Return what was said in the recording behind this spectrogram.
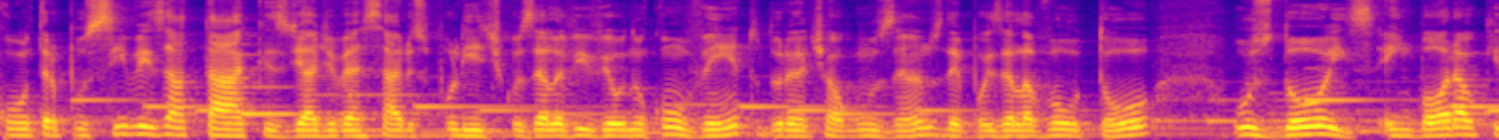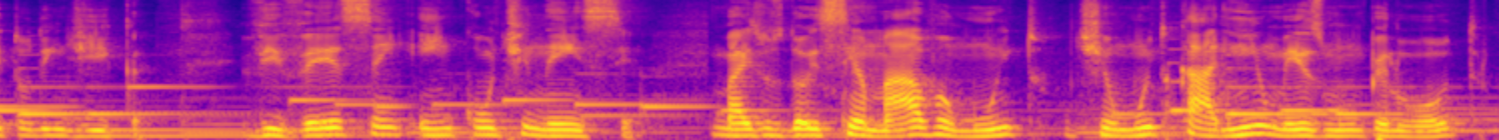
contra possíveis ataques de adversários políticos, ela viveu no convento durante alguns anos, depois ela voltou. Os dois, embora ao que tudo indica, vivessem em continência, mas os dois se amavam muito, tinham muito carinho mesmo um pelo outro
